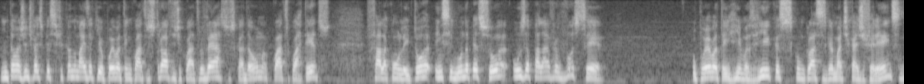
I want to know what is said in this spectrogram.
Então a gente vai especificando mais aqui. O poema tem quatro estrofes de quatro versos, cada uma, quatro quartetos. Fala com o leitor em segunda pessoa, usa a palavra você. O poema tem rimas ricas, com classes gramaticais diferentes,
